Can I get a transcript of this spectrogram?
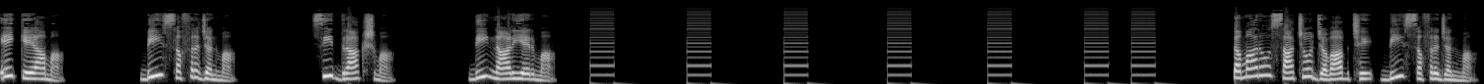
એ કેળામાં, બી સફરજનમાં, સી દ્રાક્ષમાં, ડી નાળિયેરમાં. તમારો સાચો જવાબ છે બી સફરજનમાં.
